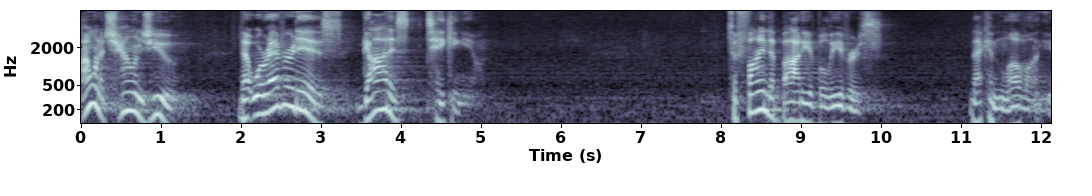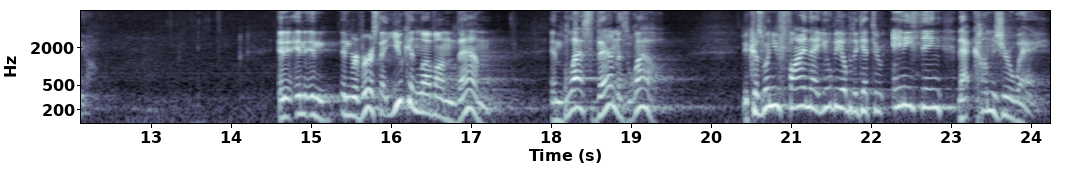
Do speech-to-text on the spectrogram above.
I want to challenge you that wherever it is God is taking you, to find a body of believers that can love on you. And in, in, in reverse, that you can love on them and bless them as well. Because when you find that, you'll be able to get through anything that comes your way.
